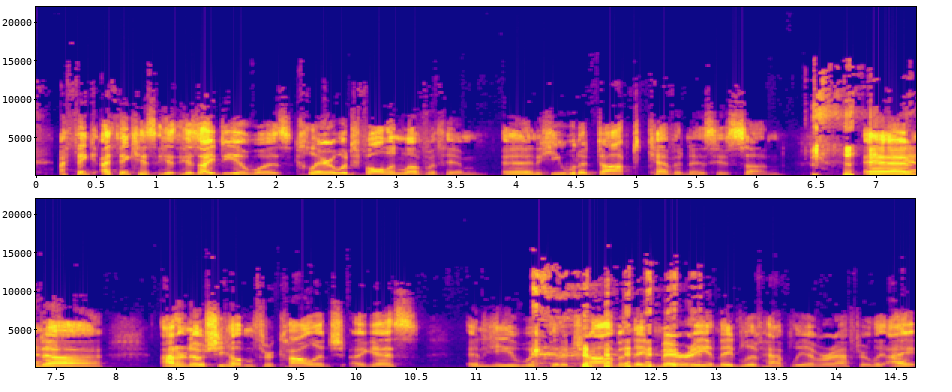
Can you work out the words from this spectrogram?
I think I think his, his his idea was Claire would fall in love with him and he would adopt Kevin as his son. And Yeah. uh I don't know, she helped him through college, I guess, and he would get a job and they'd marry and they'd live happily ever after. Like I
